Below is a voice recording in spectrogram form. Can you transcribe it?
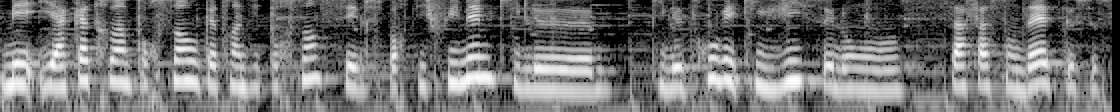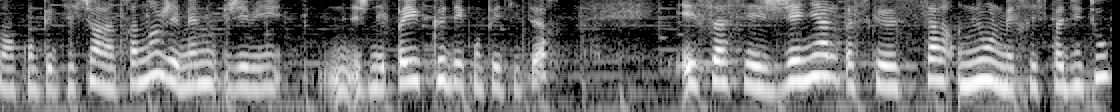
mais il y a 80% ou 90%, c'est le sportif lui-même qui le, trouve et qui vit selon sa façon d'être, que ce soit en compétition, à l'entraînement. Je n'ai pas eu que des compétiteurs. Et ça, c'est génial parce que ça, nous, on ne le maîtrise pas du tout.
